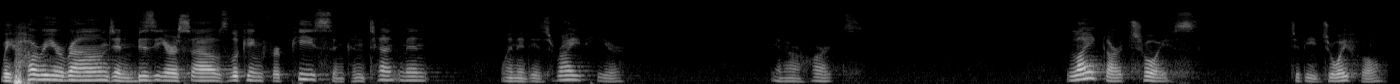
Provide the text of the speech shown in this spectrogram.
We hurry around and busy ourselves looking for peace and contentment when it is right here in our hearts. Like our choice to be joyful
